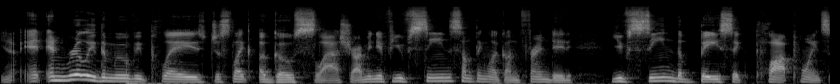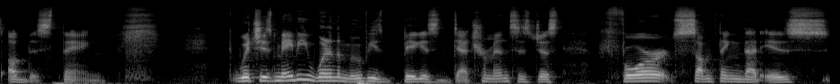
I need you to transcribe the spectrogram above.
you know, and, and really the movie plays just like a ghost slasher. I mean, if you've seen something like Unfriended, you've seen the basic plot points of this thing. Which is maybe one of the movie's biggest detriments is just for something that is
